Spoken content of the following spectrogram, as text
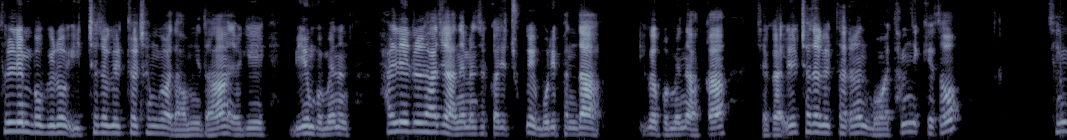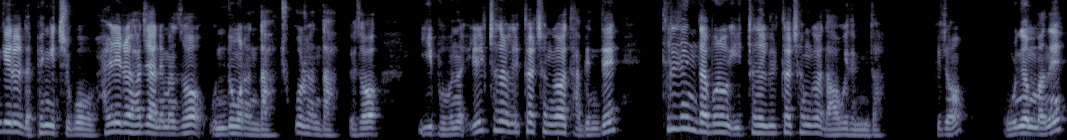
틀린 보기로 2차적 일탈 참가가 나옵니다. 여기 미음 보면은 "할 일을 하지 않으면서까지 축구에 몰입한다." 이걸 보면은 아까 제가 1차적 일탈은 뭐에 탐닉해서 생계를 내팽개치고 할 일을 하지 않으면서 운동을 한다, 축구를 한다. 그래서 이 부분은 1차적 일탈 참가가 답인데 틀린 답으로 2차적 일탈 참가가 나오게 됩니다. 그죠? 5년 만에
